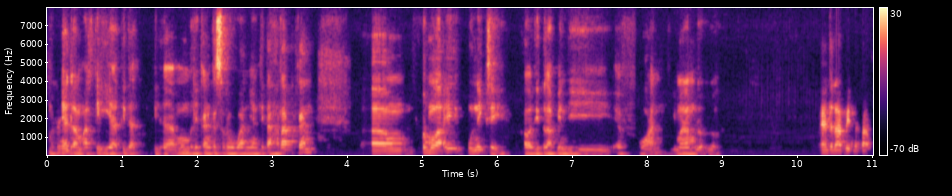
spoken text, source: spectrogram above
maksudnya dalam arti ya tidak tidak memberikan keseruan yang kita harapkan, um, Formula E unik sih kalau diterapin di F1. Gimana menurut lo? yang terapin apa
